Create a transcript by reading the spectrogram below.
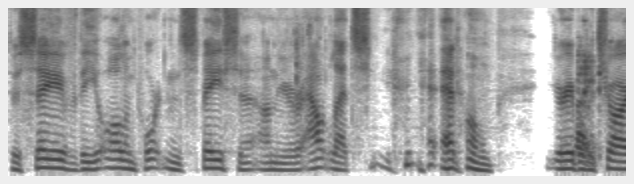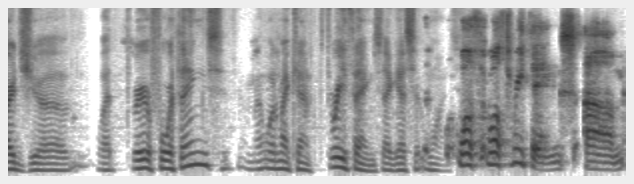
to save the all important space uh, on your outlets at home. You're able right. to charge uh, what three or four things? What am I counting? Three things, I guess, at once. Well, th- well, three things. Um,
